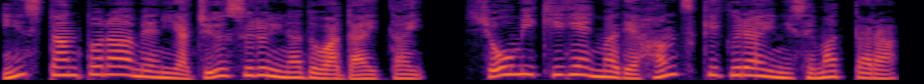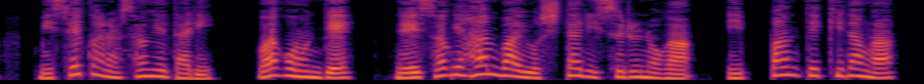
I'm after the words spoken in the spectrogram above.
インスタントラーメンやジュース類などは大体、賞味期限まで半月ぐらいに迫ったら、店から下げたり、ワゴンで値下げ販売をしたりするのが一般的だが、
